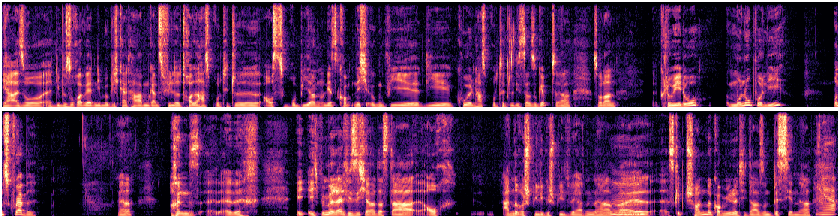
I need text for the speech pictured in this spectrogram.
ja, also äh, die Besucher werden die Möglichkeit haben, ganz viele tolle Hasbro-Titel auszuprobieren. Und jetzt kommt nicht irgendwie die coolen Hasbro-Titel, die es da so gibt, ja, sondern Cluedo, Monopoly und Scrabble. Ja. Und äh, ich bin mir relativ sicher, dass da auch andere Spiele gespielt werden, ja, mhm. weil es gibt schon eine Community da, so ein bisschen, ja. ja.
